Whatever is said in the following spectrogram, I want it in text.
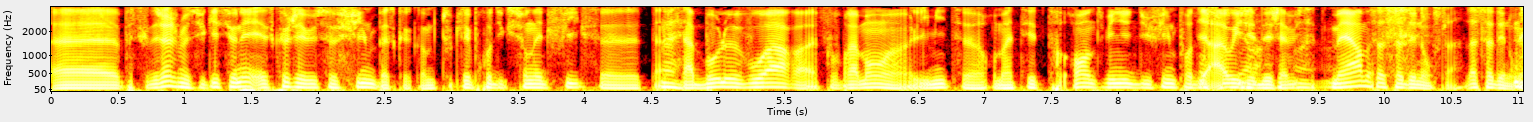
Euh, parce que déjà je me suis questionné est-ce que j'ai vu ce film? Parce que comme toutes les productions Netflix euh, t'as t'as beau le voir faut vraiment euh, limite euh, remater 30 minutes du film pour dire ah oui j'ai déjà vu ouais. cette merde Ça, ça dénonce là. Là, ça dénonce.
